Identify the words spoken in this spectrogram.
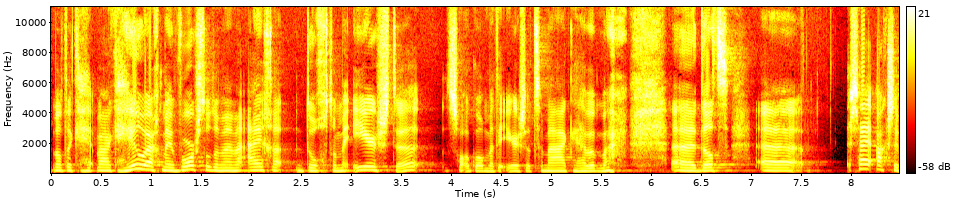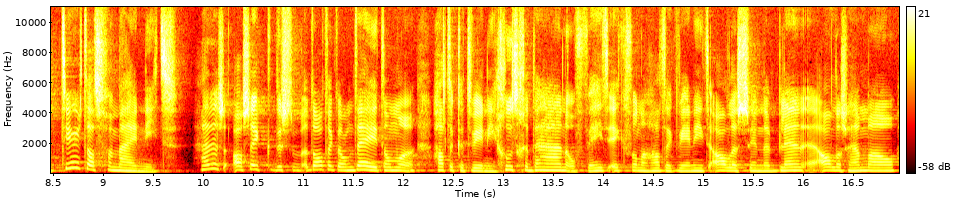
wat ik, waar ik heel erg mee worstelde met mijn eigen dochter, mijn eerste, dat zal ook wel met de eerste te maken hebben, maar uh, dat uh, zij accepteert dat van mij niet. dus als ik, dus wat ik dan deed, dan eh, had ik het weer niet goed gedaan. Of weet ik van, dan had ik weer niet alles in de blend, alles helemaal.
